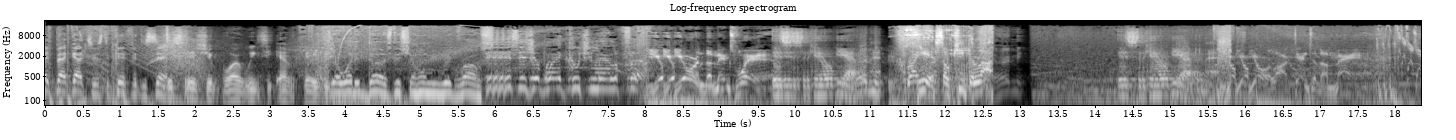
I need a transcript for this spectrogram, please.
right back at you. It's the Kid 50 Cent. This is your boy Weezy F Baby. Yo, what it does? This your homie Rick Ross. This, this is your boy Gucci Mane La Flare. You're, you're in the mix with. This is the KOP Aftermath. Right here, so keep it locked. It's the KOP Aftermath. You're, you're locked into the man.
